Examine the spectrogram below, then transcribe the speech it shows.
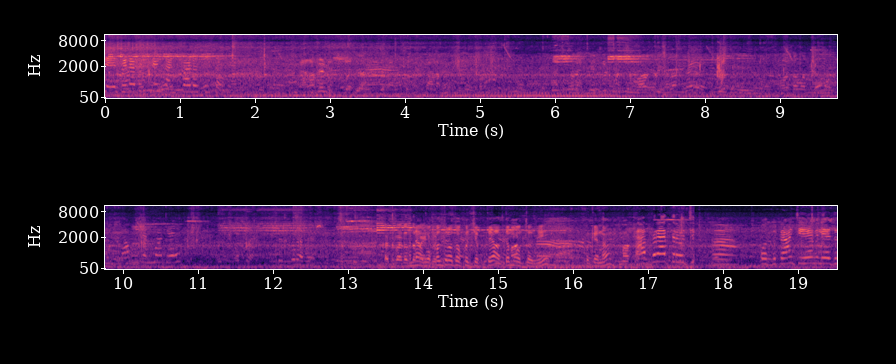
చేసేటప్పుడు నేను కనపడొచ్చు సార్ అంటే ఒకరి తర్వాత ఒకరు చెప్తే అర్థమవుతుంది. ఓకేనా? అర్ధరాత్రి వచ్చి పొద్దుట ఏమి లేదు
